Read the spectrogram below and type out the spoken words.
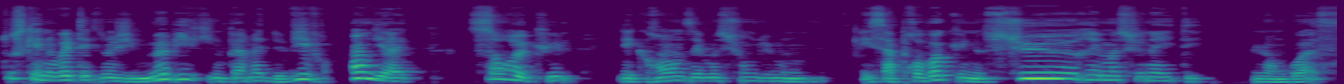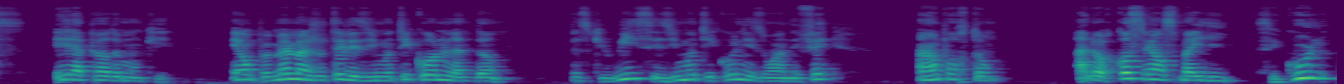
tout ce qui est nouvelles technologies mobiles qui nous permettent de vivre en direct, sans recul, les grandes émotions du monde. Et ça provoque une surémotionnalité, l'angoisse et la peur de manquer. Et on peut même ajouter les émoticônes là-dedans. Parce que oui, ces émoticônes, ils ont un effet important. Alors, quand c'est un smiley, c'est cool.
